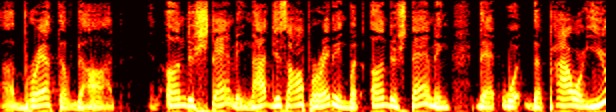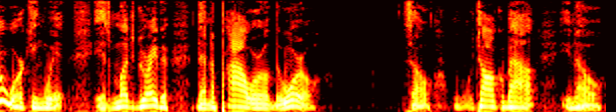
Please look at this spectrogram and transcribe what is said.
uh, breath of God and understanding, not just operating, but understanding that what the power you're working with is much greater than the power of the world. So when we talk about, you know,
